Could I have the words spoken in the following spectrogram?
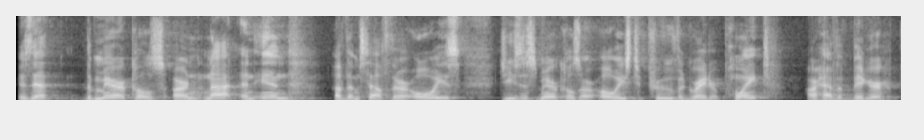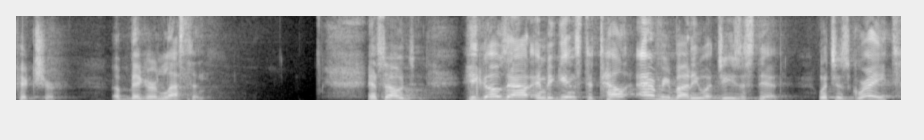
Is that the miracles are not an end of themselves. They're always, Jesus' miracles are always to prove a greater point or have a bigger picture, a bigger lesson. And so he goes out and begins to tell everybody what Jesus did, which is great,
